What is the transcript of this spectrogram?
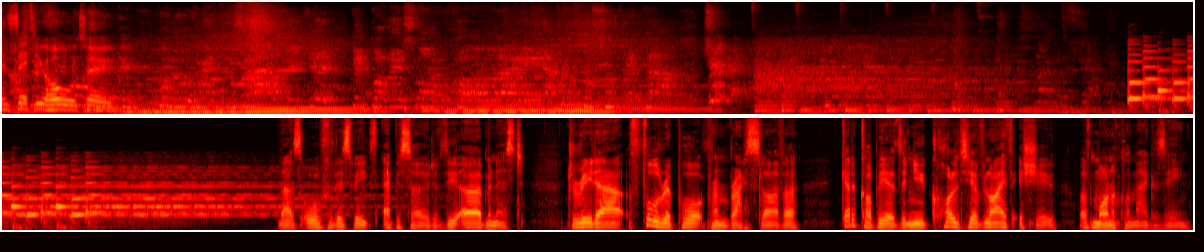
in City Hall too. That's all for this week's episode of The Urbanist. To read our full report from Bratislava, get a copy of the new Quality of Life issue of Monocle magazine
